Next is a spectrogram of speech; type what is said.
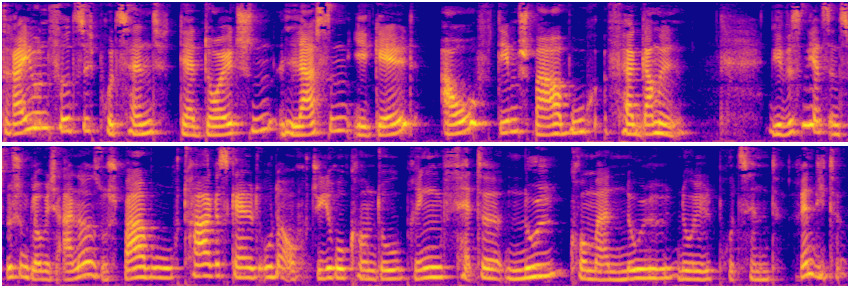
43 Prozent der Deutschen lassen ihr Geld auf dem Sparbuch vergammeln. Wir wissen jetzt inzwischen, glaube ich, alle, so Sparbuch, Tagesgeld oder auch Girokonto bringen fette 0,00% Rendite.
